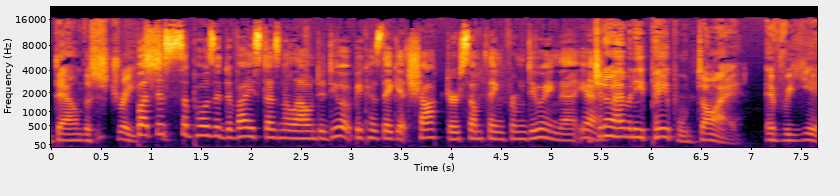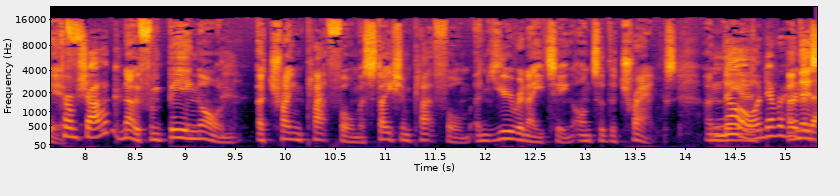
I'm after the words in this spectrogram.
down the streets. But this supposed device doesn't allow them to do it because they get shocked or something from doing that. Yeah. Do you know how many people die every year From shock? No, from being on a train platform, a station platform, and urinating onto the tracks. And No, the, uh, I never heard and of there's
